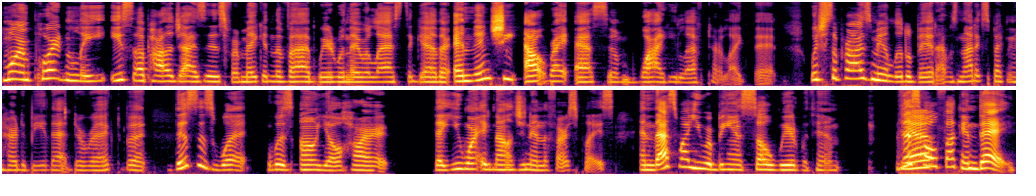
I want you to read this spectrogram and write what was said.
more importantly, Issa apologizes for making the vibe weird when they were last together. And then she outright asks him why he left her like that, which surprised me a little bit. I was not expecting her to be that direct, but this is what was on your heart that you weren't acknowledging in the first place. And that's why you were being so weird with him this Yeah. whole fucking day.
